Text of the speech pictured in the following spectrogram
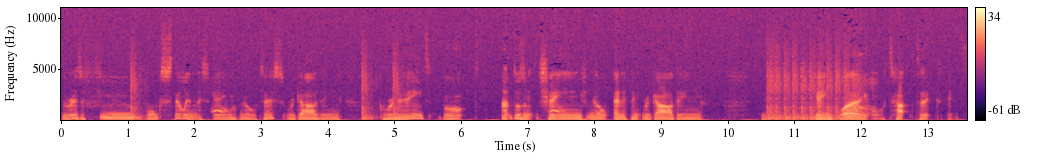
there is a few bugs still in this game I've noticed regarding grenades but that doesn't change you know anything regarding gameplay or tactics it's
